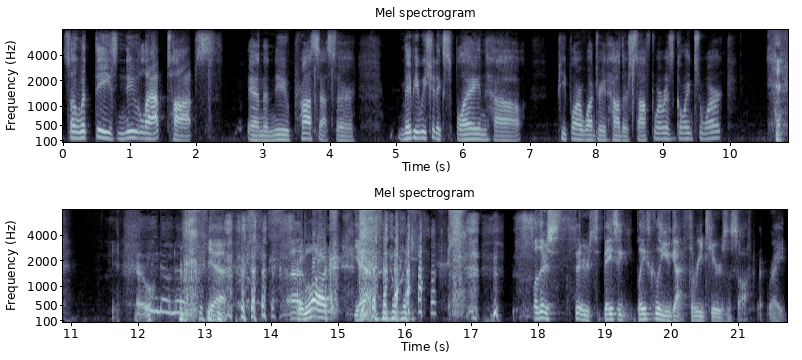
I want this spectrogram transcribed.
So with these new laptops and the new processor, maybe we should explain how people are wondering how their software is going to work. No. We don't know. yeah. Good luck. Yeah. well, there's there's basic basically you got three tiers of software, right?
